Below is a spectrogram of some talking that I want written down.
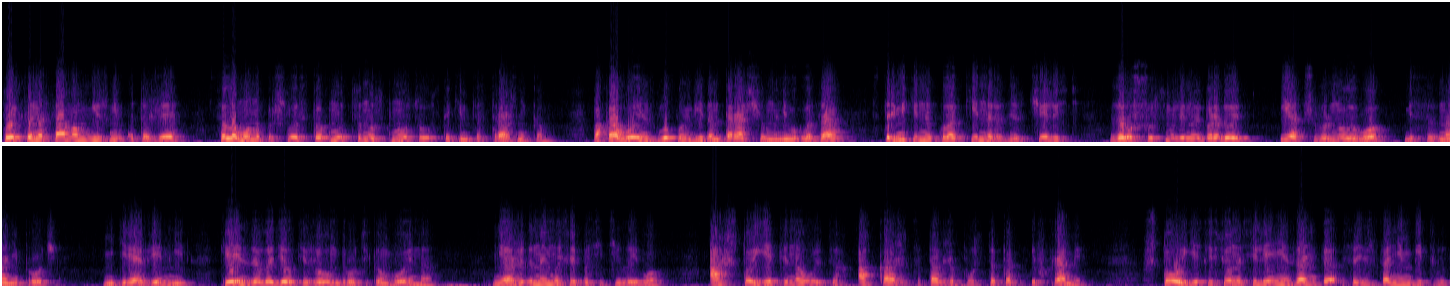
Только на самом нижнем этаже Соломону пришлось столкнуться нос к носу с каким-то стражником. Пока воин с глупым видом таращил на него глаза, Стремительный кулак Кинна разнес челюсть, заросшую смоляной бородой, и отшвырнул его без сознания прочь. Не теряя времени, Кейн завладел тяжелым дротиком воина. Неожиданная мысль посетила его. А что, если на улицах окажется так же пусто, как и в храме? Что, если все население занято созерцанием битвы?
